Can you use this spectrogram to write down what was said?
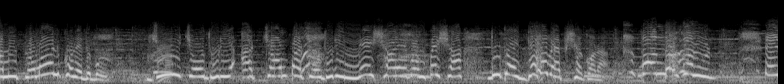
আমি প্রমাণ করে দেব, জুই চৌধুরী আর চম্পা চৌধুরী নেশা এবং পেশা দুটোই দেহ ব্যবসা করা। বন্ধ করুন! এই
